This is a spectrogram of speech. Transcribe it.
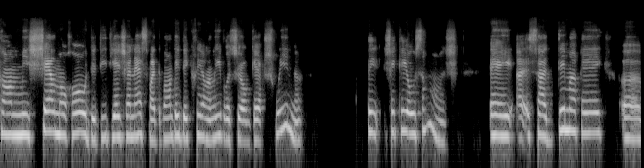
Quand Michel Moreau de Didier Jeunesse m'a demandé d'écrire un livre sur Gershwin, j'étais aux anges. Et euh, ça a démarré euh,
